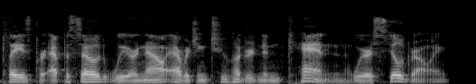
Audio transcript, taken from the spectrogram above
plays per episode. We are now averaging 210. We're still growing.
